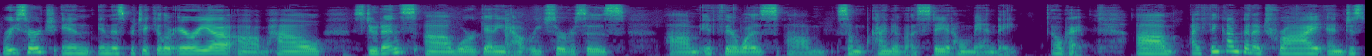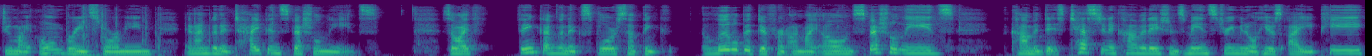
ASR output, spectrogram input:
research in, in this particular area, um, how students uh, were getting outreach services um, if there was um, some kind of a stay-at-home mandate. Okay, um, I think I'm going to try and just do my own brainstorming, and I'm going to type in special needs. So I think I'm going to explore something a little bit different on my own. Special needs, testing accommodations, mainstreaming. Well, here's IEP.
